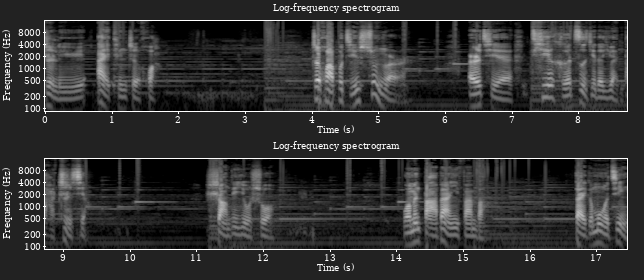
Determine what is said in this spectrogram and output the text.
智驴爱听这话，这话不仅顺耳，而且贴合自己的远大志向。上帝又说：“我们打扮一番吧，戴个墨镜，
